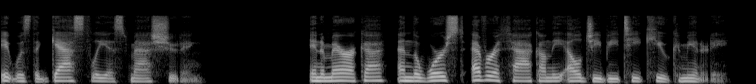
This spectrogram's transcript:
It was the ghastliest mass shooting in America and the worst ever attack on the LGBTQ community.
